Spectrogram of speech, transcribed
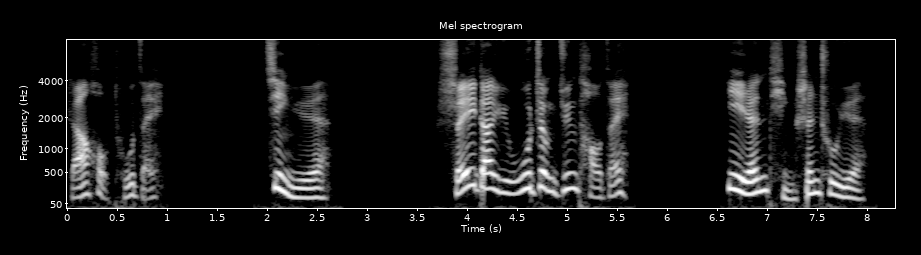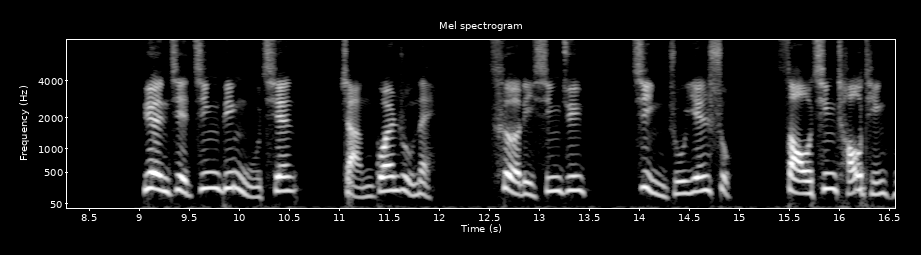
然后屠贼。”晋曰：“谁敢与吾正军讨贼？”一人挺身出曰：“愿借精兵五千，斩关入内，册立新君，尽诛燕术，扫清朝廷，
